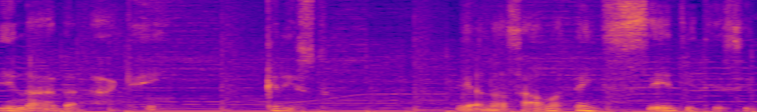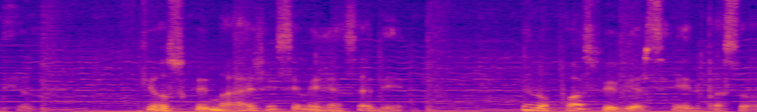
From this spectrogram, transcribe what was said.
e nada a quem. Cristo. E a nossa alma tem sede desse Deus, que eu sou imagem e semelhança dele. Eu não posso viver sem ele, pastor.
